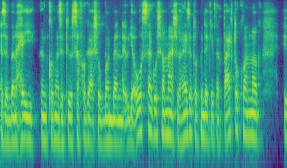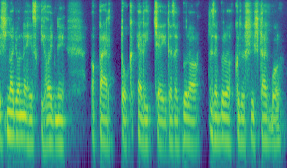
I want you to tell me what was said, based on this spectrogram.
ezekben a helyi önkormányzati összefogásokban benne. Ugye országosan más a helyzet, ott mindenképpen pártok vannak, és nagyon nehéz kihagyni a pártok elitjeit ezekből a, ezekből a közös listákból.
